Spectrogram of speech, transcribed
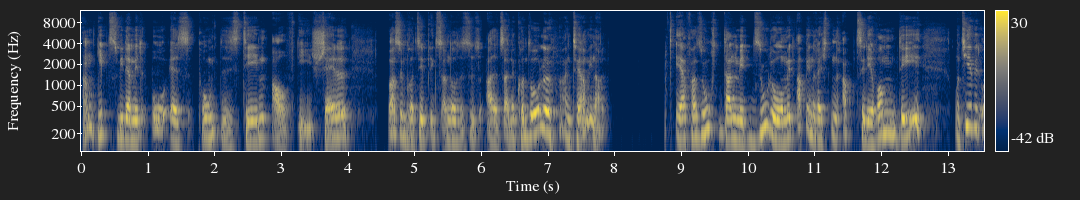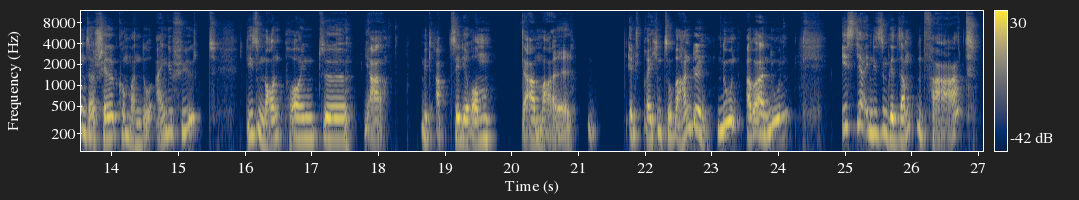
Dann gibt es wieder mit OS.System auf die Shell, was im Prinzip nichts anderes ist als eine Konsole, ein Terminal. Er versucht dann mit sudo, mit Adminrechten ab cd-rom d und hier wird unser Shell-Kommando eingefügt, diesen Mount Point äh, ja, mit ab cd-rom da mal entsprechend zu behandeln. Nun, aber nun ist ja in diesem gesamten Pfad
